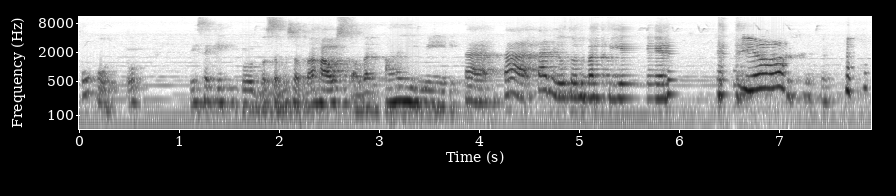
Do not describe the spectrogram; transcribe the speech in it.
puhuttu. Niin sekin tuntui semmoiselta hauskalta, että ai niin, tää, tää, tämän jutun mä tiedän. Joo.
